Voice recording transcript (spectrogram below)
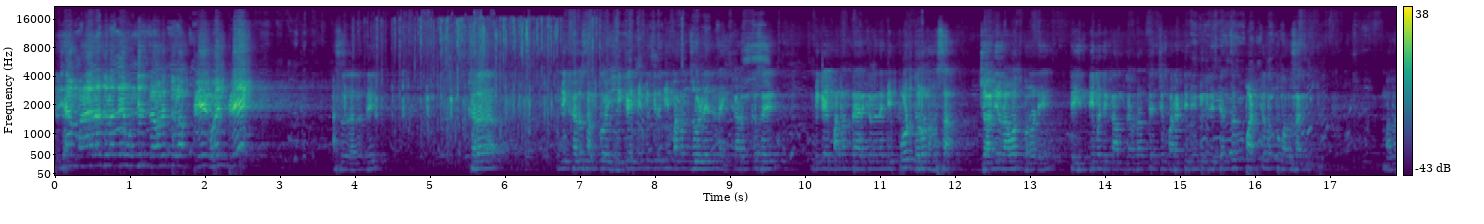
तुझ्या मायाला तुला ते उंदीर चावले तुला प्लेग होईल प्लेग असं झालं ते. खरं मी खरं सांगतो ही काही मिमिक्री मी मनात जोडलेली नाही. कारण कसं आहे मी काही मनात तयार केलं नाही. मी पोट धरून हसा. जॉनी रावत म्हणून आहे ते हिंदीमध्ये काम करतात त्यांची मराठी मिमिक्री त्यांचं पाठ केलं तुम्हाला सांगितलं. मला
